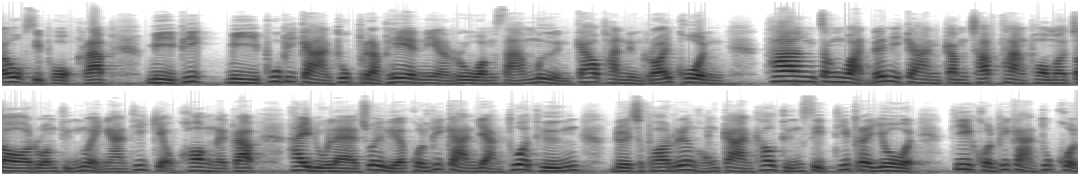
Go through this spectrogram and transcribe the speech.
2566 ครับ มีพิมีผู้พิการทุกประเภทเนี่ยรวม 39,100 คน ทางจังหวัดได้มีการกำชับทางพมจรวมถึงหน่วยงานที่เกี่ยวข้องนะครับ ให้ดูแลช่วยเหลือคนพิการอย่างทั่วถึง โดยเฉพาะเรื่องของการเข้าถึงสิทธิประโยชน์ ที่คนพิการทุกคน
